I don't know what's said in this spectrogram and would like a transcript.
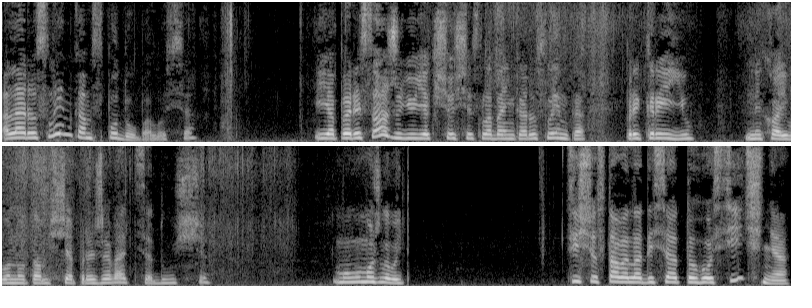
Але рослинкам сподобалося. І я пересаджую, якщо ще слабенька рослинка, прикрию. Нехай воно там ще приживеться дужче. Можливо, Ці, що ставила 10 січня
